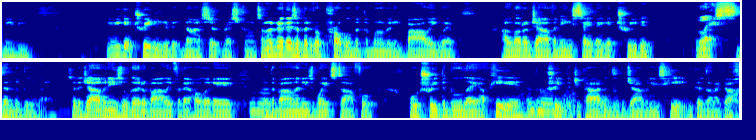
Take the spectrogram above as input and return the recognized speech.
Maybe, maybe get treated a bit nicer at restaurants. And I know there's a bit of a problem at the moment in Bali where a lot of Javanese say they get treated less than the Bule. So the Javanese will go to Bali for their holiday, hmm and the Balinese wait staff will, will treat the Bule up here, and Mhm. they'll treat the Jakartans and the Javanese here because they're like, oh,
